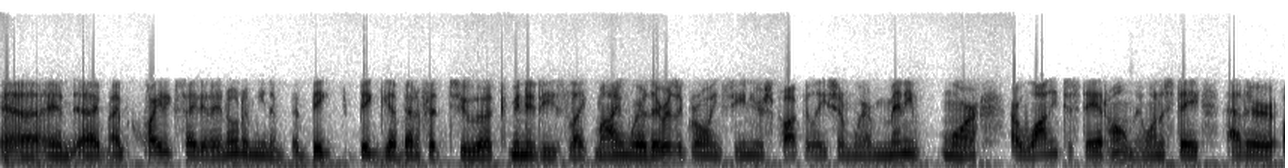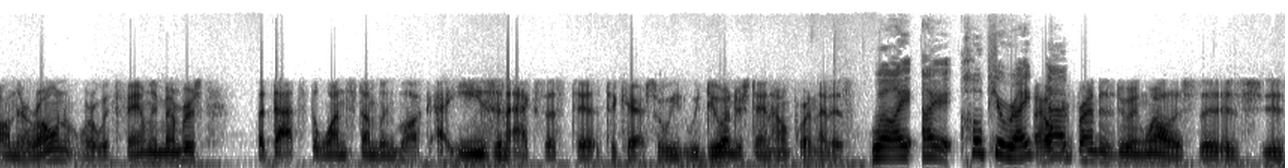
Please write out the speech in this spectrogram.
Uh, and I, I'm quite excited. I know it'll mean a, a big, big uh, benefit to uh, communities like mine, where there is a growing seniors population, where many more are wanting to stay at home. They want to stay either on their own or with family members. But that's the one stumbling block: uh, ease and access to, to care. So we, we do understand how important that is. Well, I, I hope you're right. I hope your friend is doing well. Is is is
